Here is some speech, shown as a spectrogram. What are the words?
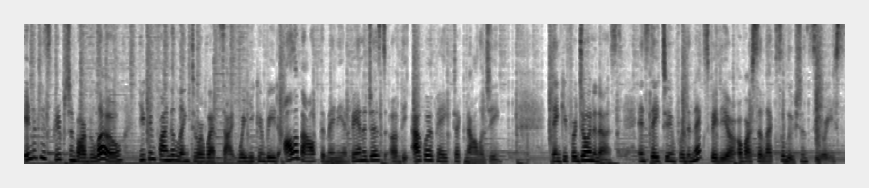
In the description bar below, you can find a link to our website where you can read all about the many advantages of the AquaOpaque technology. Thank you for joining us and stay tuned for the next video of our Select Solutions series.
